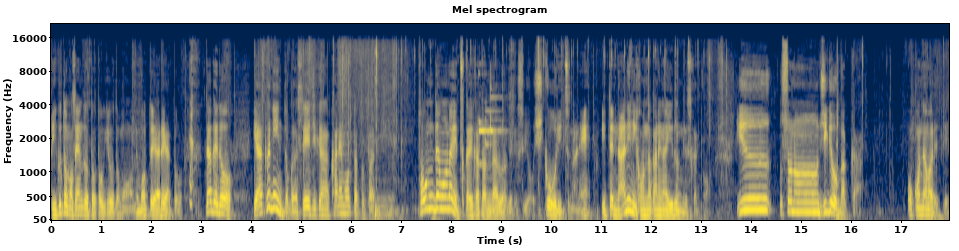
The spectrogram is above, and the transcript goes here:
ビクともせんぞと東京都も。もっとやれやと。だけど、役人とか政治家が金持った途端に、とんでもない使い方になるわけですよ。非効率なね。一体何にこんな金がいるんですかと。いう、その事業ばっか行われて。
